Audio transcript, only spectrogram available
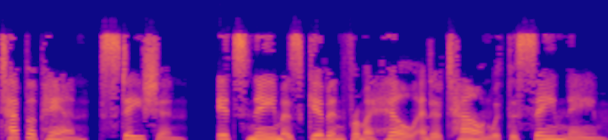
Tepapan, station. Its name is given from a hill and a town with the same name.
